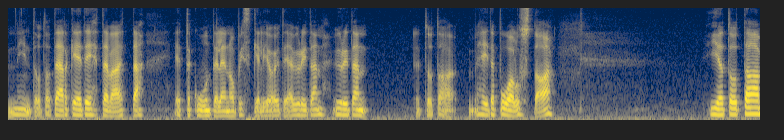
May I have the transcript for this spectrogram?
niin tota, tärkeä tehtävä, että, että kuuntelen opiskelijoita ja yritän, yritän tota, heitä puolustaa. Ja tota,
